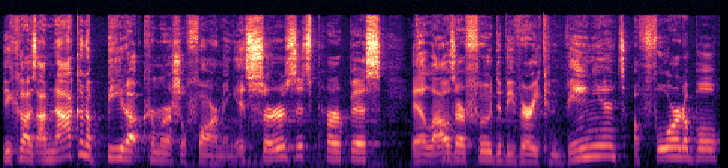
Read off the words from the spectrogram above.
because i'm not going to beat up commercial farming. It serves its purpose. It allows our food to be very convenient affordable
